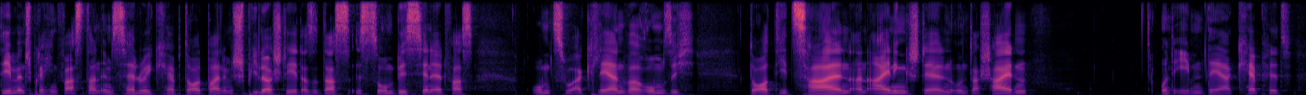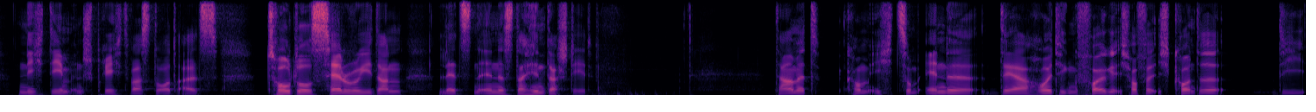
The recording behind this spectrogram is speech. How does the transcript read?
dementsprechend, was dann im Salary Cap dort bei einem Spieler steht. Also das ist so ein bisschen etwas, um zu erklären, warum sich dort die Zahlen an einigen Stellen unterscheiden und eben der Cap-Hit nicht dem entspricht, was dort als Total Salary dann letzten Endes dahinter steht. Damit komme ich zum Ende der heutigen Folge. Ich hoffe, ich konnte die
